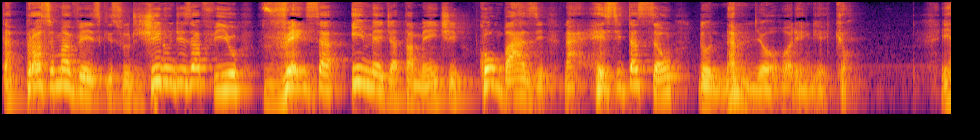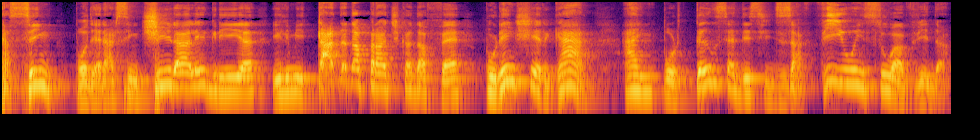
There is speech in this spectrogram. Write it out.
da próxima vez que surgir um desafio, vença imediatamente com base na recitação do Namyo Horenge Kyo e assim poderá sentir a alegria ilimitada da prática da fé por enxergar a importância desse desafio em sua vida.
